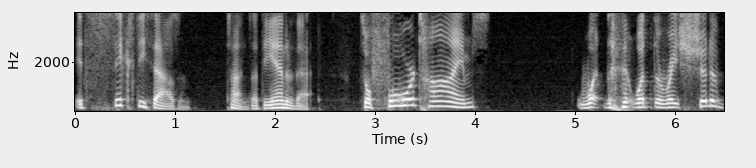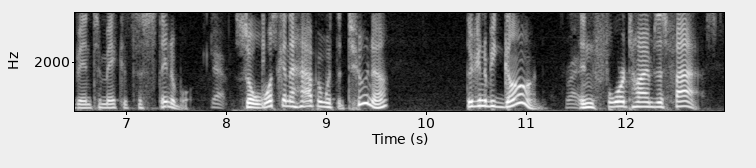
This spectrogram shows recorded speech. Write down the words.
It's 60,000 tons at the end of that. So four times what the, what the rate should have been to make it sustainable. Yeah. So what's going to happen with the tuna? They're going to be gone right. in four times as fast.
